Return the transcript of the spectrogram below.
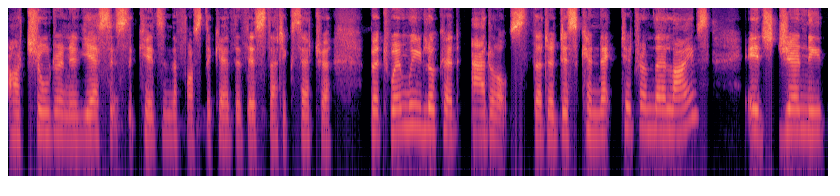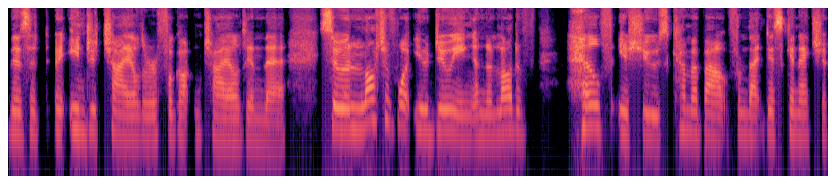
our children, and yes, it's the kids in the foster care, the this, that, etc. But when we look at adults that are disconnected from their lives, it's generally there's an injured child or a forgotten child in there. So a lot of what you're doing and a lot of health issues come about from that disconnection,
